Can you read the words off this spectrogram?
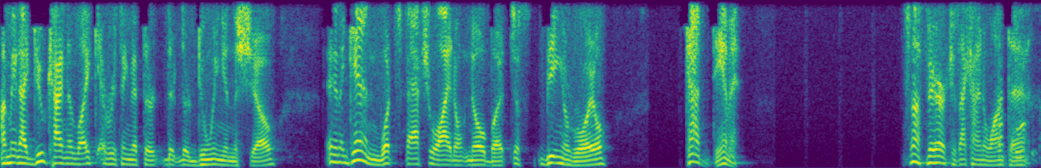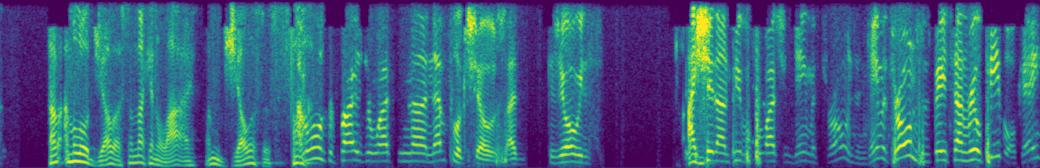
I mean, I do kind of like everything that they're, they're they're doing in the show. And again, what's factual, I don't know, but just being a royal, god damn it, it's not fair because I kind of want that. I'm, I'm a little jealous. I'm not gonna lie. I'm jealous as fuck. I'm a little surprised you're watching uh, Netflix shows. I because you always I- shit on people for watching Game of Thrones, and Game of Thrones was based on real people. Okay.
